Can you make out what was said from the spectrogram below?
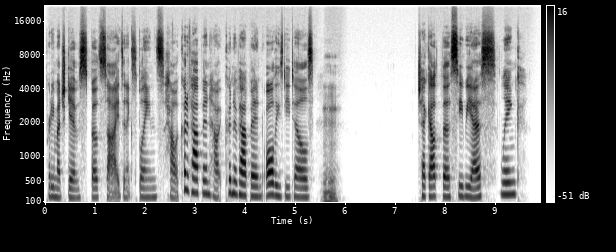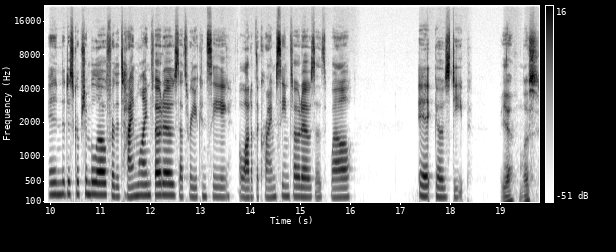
pretty much gives both sides and explains how it could have happened, how it couldn't have happened, all these details. Mm-hmm. Check out the CBS link in the description below for the timeline photos. That's where you can see a lot of the crime scene photos as well. It goes deep. yeah, let us,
